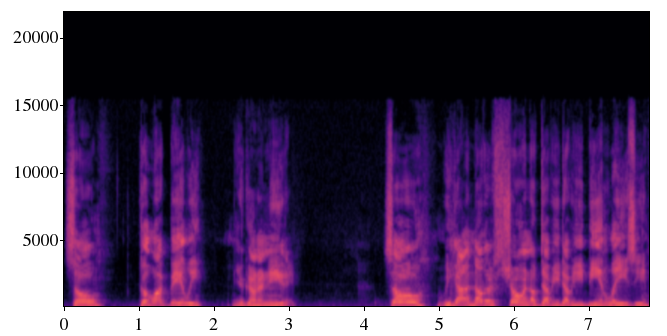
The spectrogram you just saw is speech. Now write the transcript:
So, good luck, Bayley. You're to need it. So, we got another showing of WWE being lazy.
